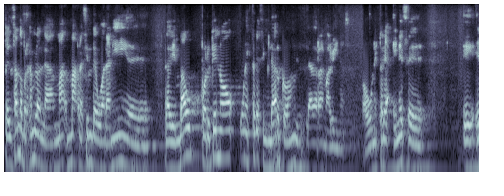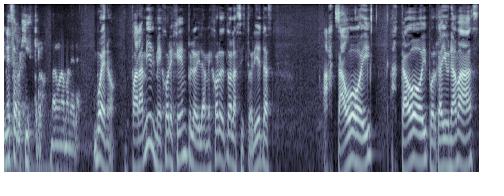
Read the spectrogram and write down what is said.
pensando, por ejemplo, en la más, reciente guaraní de, de ¿por qué no una historia similar con la guerra de Malvinas? O una historia en ese, eh, en ese registro, de alguna manera. Bueno, para mí el mejor ejemplo y la mejor de todas las historietas, hasta hoy, hasta hoy, porque hay una más,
